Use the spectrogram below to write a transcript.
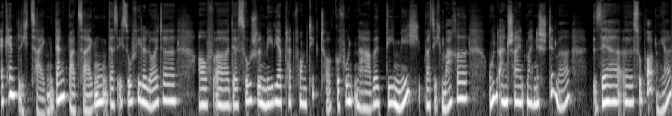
erkenntlich zeigen, dankbar zeigen, dass ich so viele Leute auf der Social-Media-Plattform TikTok gefunden habe, die mich, was ich mache und anscheinend meine Stimme sehr äh, supporten, ja,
